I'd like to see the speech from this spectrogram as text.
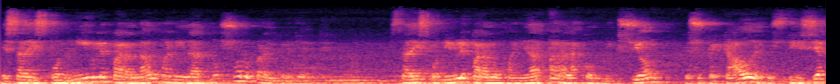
Está disponible para la humanidad, no solo para el creyente. Está disponible para la humanidad, para la convicción de su pecado, de justicia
